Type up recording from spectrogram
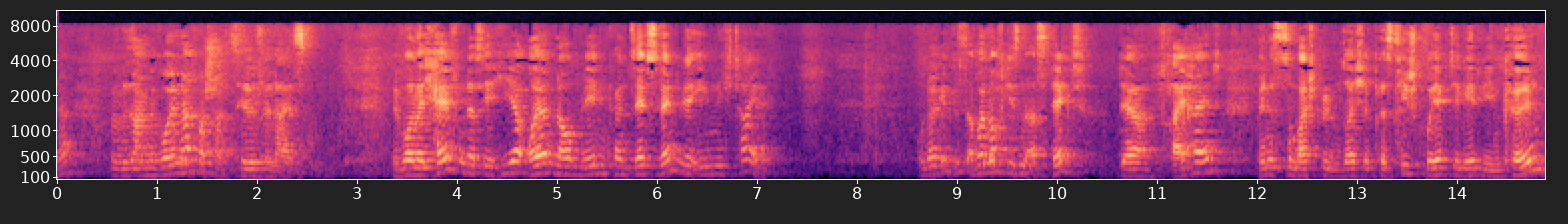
Ja? Wenn wir sagen, wir wollen Nachbarschaftshilfe leisten. Wir wollen euch helfen, dass ihr hier euren Glauben leben könnt, selbst wenn wir ihn nicht teilen. Und da gibt es aber noch diesen Aspekt der Freiheit, wenn es zum Beispiel um solche Prestigeprojekte geht wie in Köln,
